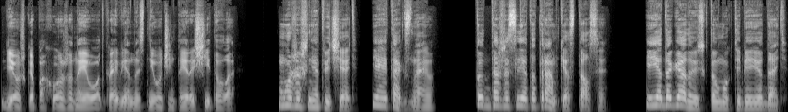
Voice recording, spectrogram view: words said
девушка, похожа на его откровенность, не очень-то и рассчитывала. «Можешь не отвечать, я и так знаю. Тут даже след от рамки остался. И я догадываюсь, кто мог тебе ее дать».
